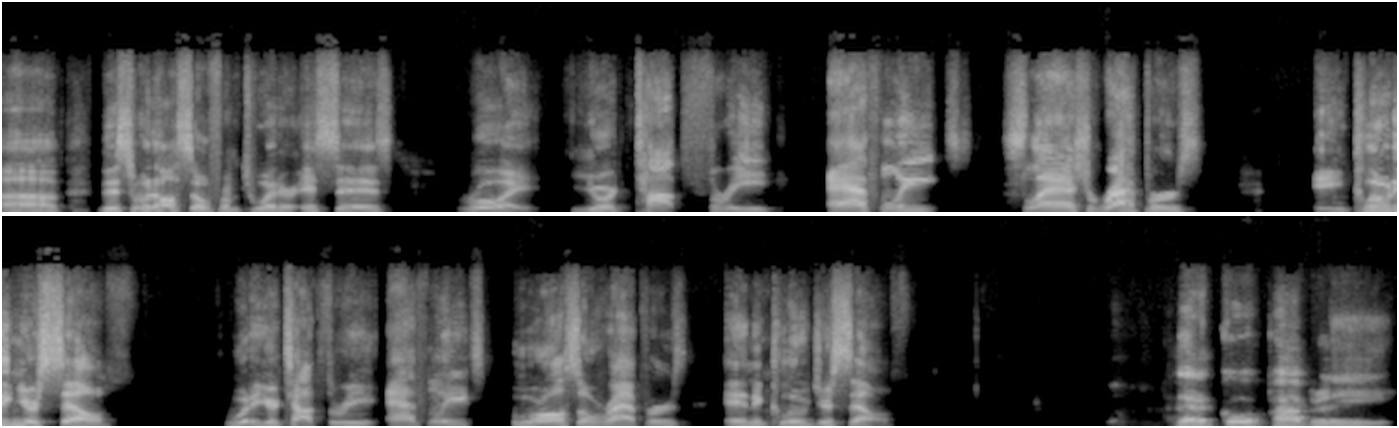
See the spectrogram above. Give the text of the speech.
Uh, this one also from Twitter. It says, Roy, your top three athletes slash rappers, including yourself. What are your top three athletes who are also rappers and include yourself? I gotta go probably,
